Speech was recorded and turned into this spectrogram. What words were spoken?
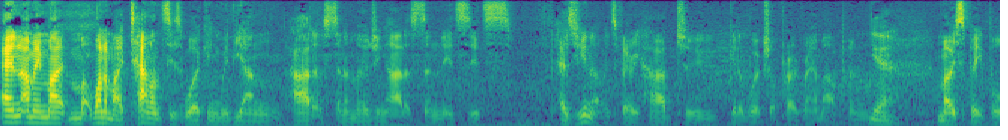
And I mean, my, my one of my talents is working with young artists and emerging artists, and it's it's as you know, it's very hard to get a workshop program up. And Yeah. Most people,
